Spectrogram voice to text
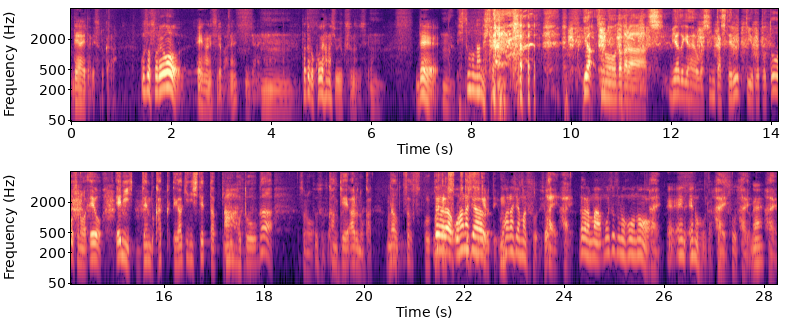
出会えたりするから。そうするとそれを映画にすればねいいんじゃないかな。例えばこういう話をよくするんですよ、で、うん、質問なんでした いやそのだから宮崎駿が進化してるっていうこととその絵を絵に全部書く手書きにしてったっていうことがその関係あるのかなおこれからお話は、お話はまずそうでしょ、はいはい、だからまあもう一つの方の絵,、絵の方だってそうですよね、はい。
